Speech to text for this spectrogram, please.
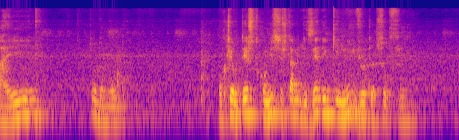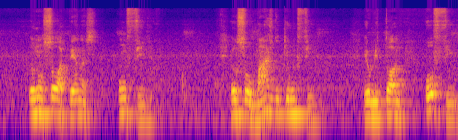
Aí tudo muda. Porque o texto com isso está me dizendo em que nível que eu sou filho. Eu não sou apenas um filho. Eu sou mais do que um filho. Eu me torno o filho,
